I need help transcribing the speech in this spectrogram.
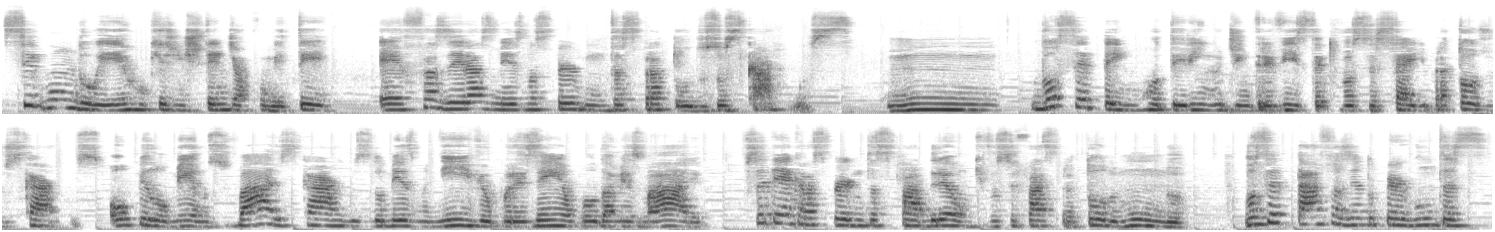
Segundo erro que a gente tende a cometer é fazer as mesmas perguntas para todos os cargos. Hum, você tem um roteirinho de entrevista que você segue para todos os cargos? Ou pelo menos vários cargos do mesmo nível, por exemplo, ou da mesma área? Você tem aquelas perguntas padrão que você faz para todo mundo? Você está fazendo perguntas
